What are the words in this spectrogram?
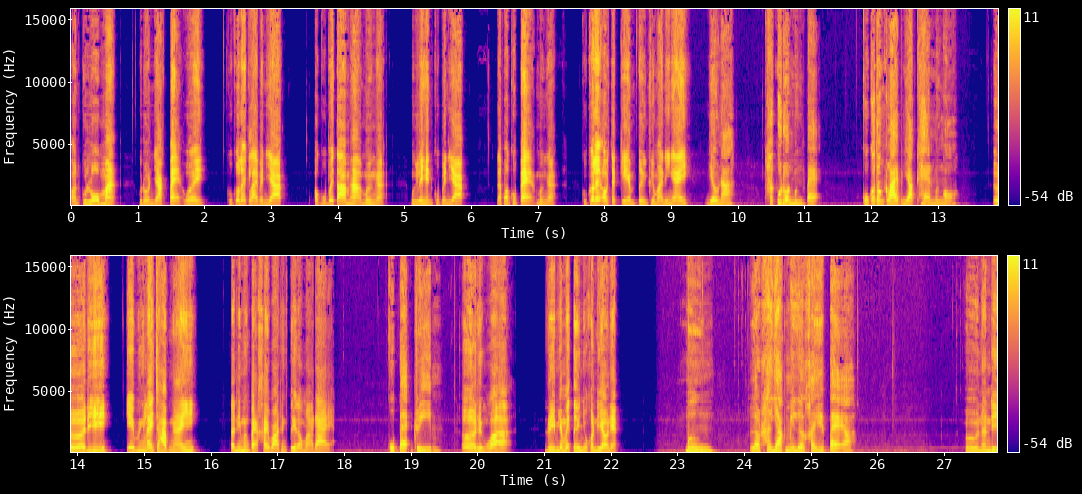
ตอนกูล้มอะ กูโดนยักษ์แปะเว้ย กูก็เลยกลายเป็นยักษ์ พอกูไปตามหามึงอะ มึงเลยเห็นกูเป็นยักษ์ แล้วพอกูแปะมึงอะกูก็เลยออกจากเกมตื่นขึ้นมานี่ไง เดี๋ยวนะ ถ้ากูโดนมึงแปะ กูก็ต้องกลายเป็นยักษ์แทนมึงเหรอ เออดี เกมวิ่งไล่จับไง แล้วนี่มึงแปะใครวะถึงตื่นออกมาได้อะกูแปะดรีม เออถึงว่าดีมยังไม่ตื่นอยู่คนเดียวเนี่ย มึง แล้วถ้ายักษ์ไม่เหลือใครให้แปะอะเออ นั่นดิ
